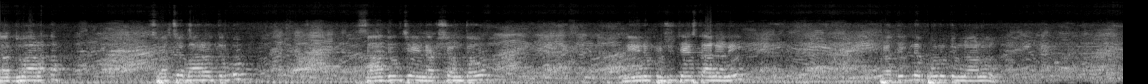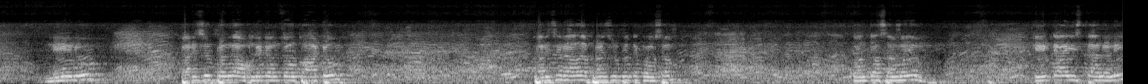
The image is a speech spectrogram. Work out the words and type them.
తద్వారా స్వచ్ఛ భారత్కు సాధించే లక్ష్యంతో నేను కృషి చేస్తానని ప్రతిజ్ఞ పూనుతున్నాను నేను పరిశుభ్రంగా ఉండటంతో పాటు పరిసరాల పరిశుభ్రత కోసం కొంత సమయం కేటాయిస్తానని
